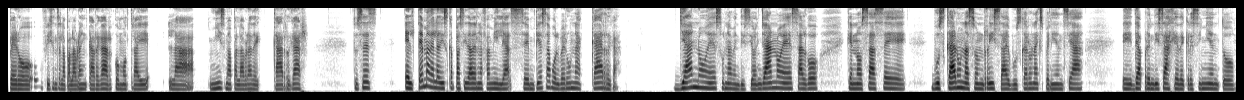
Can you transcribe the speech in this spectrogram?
Pero fíjense la palabra encargar, como trae la misma palabra de cargar. Entonces, el tema de la discapacidad en la familia se empieza a volver una carga. Ya no es una bendición, ya no es algo que nos hace buscar una sonrisa y buscar una experiencia eh, de aprendizaje, de crecimiento,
